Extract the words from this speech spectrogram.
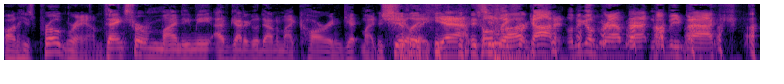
on his program. Thanks for reminding me. I've got to go down to my car and get my chili. chili. Yeah, I totally forgot it. Let me go grab that and I'll be back.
